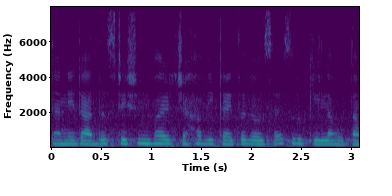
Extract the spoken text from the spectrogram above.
त्यांनी दादर स्टेशनबाहेर चहा विकायचा व्यवसाय सुरू केला होता.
